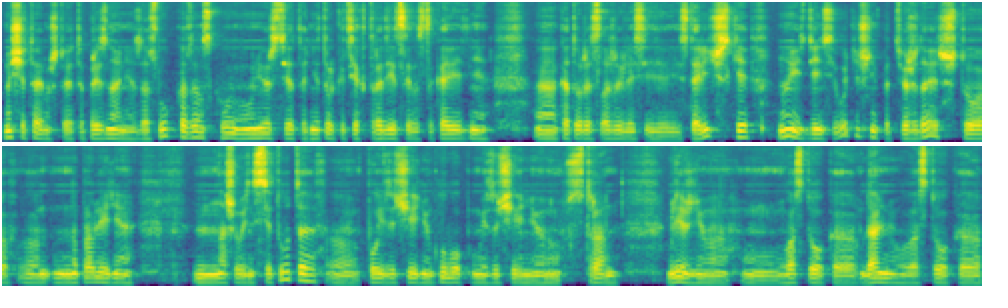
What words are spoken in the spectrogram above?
Мы считаем, что это признание заслуг Казанского университета, не только тех традиций востоковедения, э, которые сложились исторически, но и день сегодняшний подтверждает, что э, направление нашего института э, по изучению, глубокому изучению стран Ближнего Востока, Дальнего Востока,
